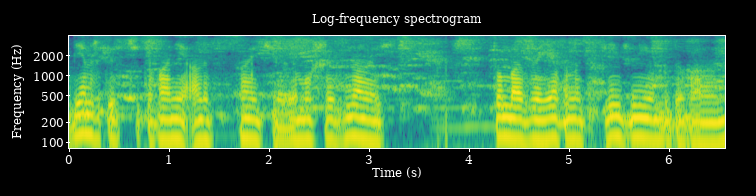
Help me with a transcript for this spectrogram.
Wiem, że to jest cheatowanie, ale słuchajcie, ja muszę znaleźć tą bazę. Ja ponad 5 dni ją budowałem.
